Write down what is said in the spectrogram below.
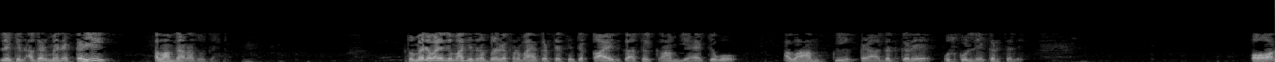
لیکن اگر میں نے کہی عوام ناراض ہو جائیں گے۔ تو میرے والد ماجد رحمۃ اللہ فرمایا کرتے تھے کہ قائد کا اصل کام یہ ہے کہ وہ عوام کی قیادت کرے، اس کو لے کر چلے۔ اور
